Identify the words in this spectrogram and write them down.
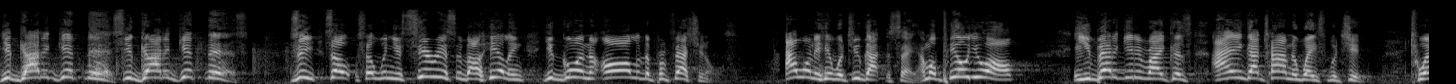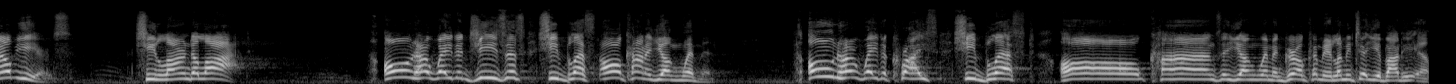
You got to get this. You got to get this. See, so, so when you're serious about healing, you're going to all of the professionals. I want to hear what you got to say. I'm going to peel you off, and you better get it right because I ain't got time to waste with you. 12 years. She learned a lot. On her way to Jesus, she blessed all kind of young women. On her way to Christ, she blessed all kinds of young women. Girl, come here. Let me tell you about him.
